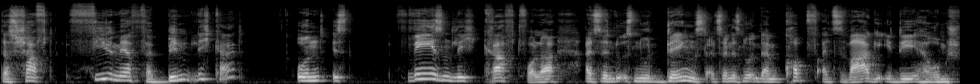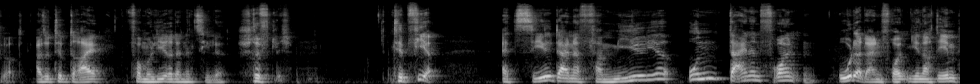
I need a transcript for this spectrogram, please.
Das schafft viel mehr Verbindlichkeit und ist wesentlich kraftvoller, als wenn du es nur denkst, als wenn es nur in deinem Kopf als vage Idee herumschwirrt. Also Tipp 3, formuliere deine Ziele schriftlich. Tipp 4, erzähl deiner Familie und deinen Freunden oder deinen Freunden, je nachdem,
